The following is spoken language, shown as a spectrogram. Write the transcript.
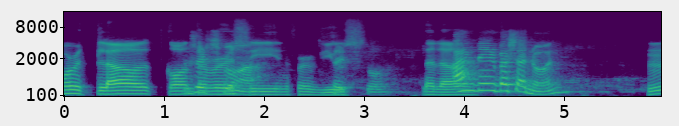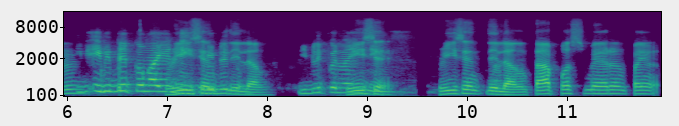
for clout, controversy, and for views na lang. Under ba siya nun? Hmm? I- Ibiblip ko nga yung names. Recently Ibiblip, lang. ibiblip ko na yung Recent- names. Recently lang. Tapos, meron pa yung...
